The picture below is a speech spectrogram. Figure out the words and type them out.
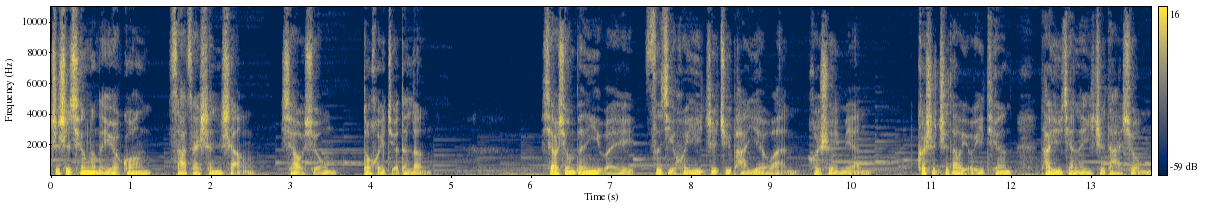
只是清冷的月光洒在身上，小熊。都会觉得冷。小熊本以为自己会一直惧怕夜晚和睡眠，可是直到有一天，他遇见了一只大熊。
